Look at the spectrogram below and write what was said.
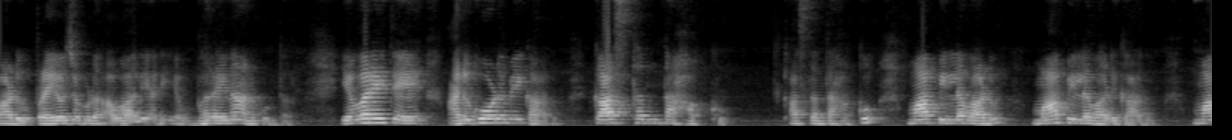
వాడు ప్రయోజకుడు అవ్వాలి అని ఎవరైనా అనుకుంటారు. ఎవరైతే అనుకోవడమే కాదు కాస్తంత హక్కు కాస్తంత హక్కు మా పిల్లవాడు మా పిల్లవాడు కాదు మా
